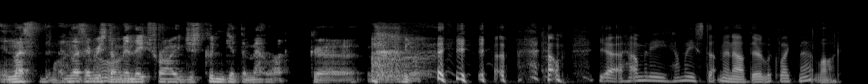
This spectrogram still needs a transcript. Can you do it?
Unless Well, unless every stuntman they tried just couldn't get the Matlock. Uh, you know, yeah. How, yeah. How many how many stuntmen out there look like Matlock?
